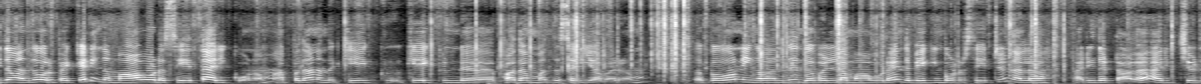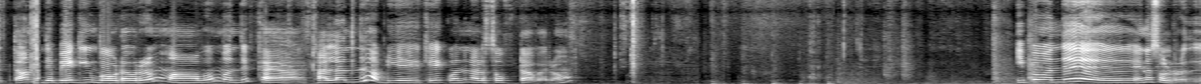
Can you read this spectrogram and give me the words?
இதை வந்து ஒரு பேக்கெட் இந்த மாவோட சேர்த்து அரிக்கணும். அப்போ தான் அந்த கேக்கு கேக்குன்ற பதம் வந்து சரியாக வரும். இப்போவும் நீங்கள் வந்து இந்த வெள்ளை மாவோட இந்த பேக்கிங் பவுடர் சேர்த்து நல்லா அரிதட்டால் அரிச்சு எடுத்தால் இந்த பேக்கிங் பவுடரும் மாவும் வந்து க கலந்து அப்படியே கேக் வந்து நல்லா சாஃப்டாக வரும். இப்போ வந்து என்ன சொல்கிறது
